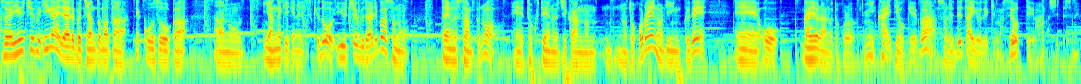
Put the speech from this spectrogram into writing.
それは YouTube 以外であればちゃんとまた、ね、構造化あのやんなきゃいけないですけど YouTube であればそのタイムスタンプの、えー、特定の時間ののところへのリンクで、えー、を概要欄のところに書いておけばそれで対応できますよっていう話ですね。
